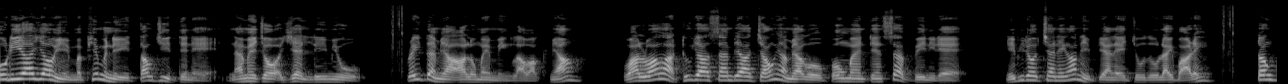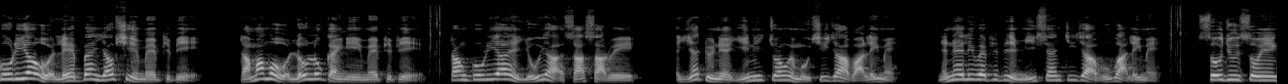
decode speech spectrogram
ကိုရီးယားရောက်ရင်မဖြစ်မနေတောက်ကြည့်တဲ့နာမည်ကျော်အရက်၄မျိုးပရိသတ်များအားလုံးပဲမင်္ဂလာပါခင်ဗျာဝါလွားကထူးခြားစမ်းပြအကြောင်းအရာများကိုပုံမှန်တင်ဆက်ပေးနေတဲ့နေပြည်တော် channel ကနေပြန်လဲကြိုဆိုလိုက်ပါတယ်တောင်ကိုရီးယားကိုအလဲပန်းရောက်ရှိမယ်ဖြစ်ဖြစ်ဒါမှမဟုတ်အလုံးလုတ်ကင်နေမယ်ဖြစ်ဖြစ်တောင်ကိုရီးယားရဲ့ရိုးရာအစားအစာတွေအရက်တွေနဲ့ရင်းနှီးကျွမ်းဝင်မှုရှိကြပါလိမ့်မယ်နည်းနည်းလေးပဲဖြစ်ဖြစ်မြည်စမ်းကြည့်ကြဘူးပါလိမ့်မယ်ဆိုဂျူဆိုရင်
